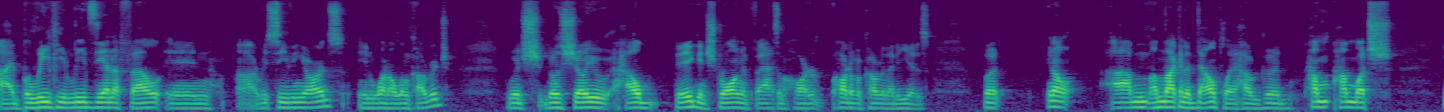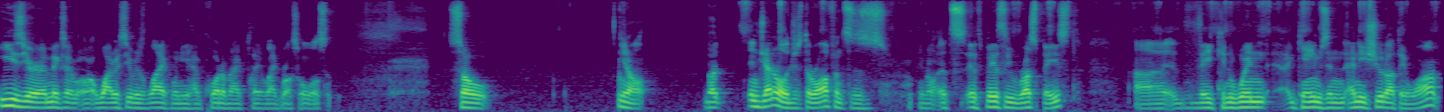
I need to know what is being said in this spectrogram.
I believe he leads the NFL in uh, receiving yards in one-on-one coverage, which goes to show you how big and strong and fast and hard hard of a cover that he is. But you know, I'm I'm not going to downplay how good how how much easier it makes a wide receiver's life when you have quarterback play like Russell Wilson. So you know, but in general, just their offense is, you know, it's it's basically Russ based. Uh, they can win games in any shootout they want.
